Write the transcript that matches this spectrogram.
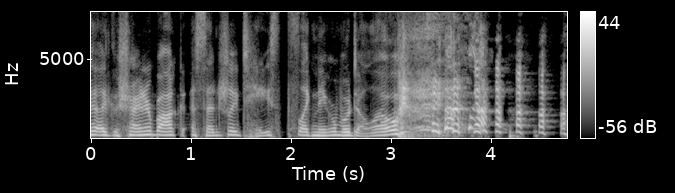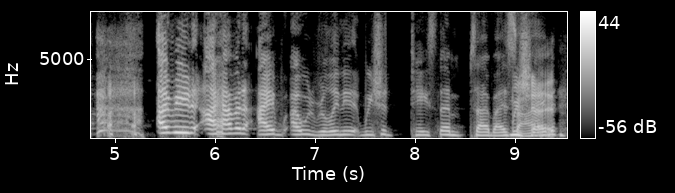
like the Shiner Bock essentially tastes like Negro Modelo. I mean, I haven't. I I would really need. We should taste them side by We side should.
